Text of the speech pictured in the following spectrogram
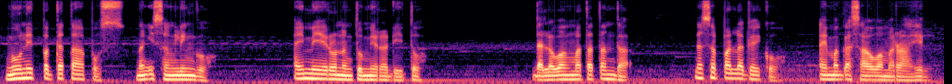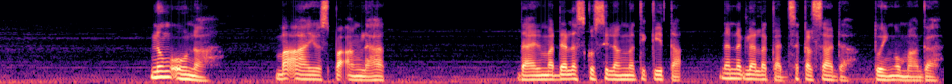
Ngunit pagkatapos ng isang linggo ay mayroon ng tumira dito. Dalawang matatanda na sa palagay ko ay mag-asawa marahil. Nung una, maayos pa ang lahat. Dahil madalas ko silang nakikita na naglalakad sa kalsada tuwing umaga.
